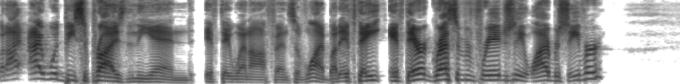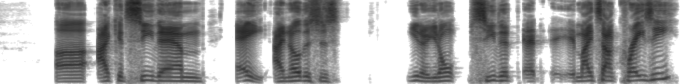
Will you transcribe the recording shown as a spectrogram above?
But I, I would be surprised in the end if they went offensive line. But if they if they're aggressive in free agency at wide receiver, uh, I could see them. Hey, I know this is, you know, you don't see that. It might sound crazy.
